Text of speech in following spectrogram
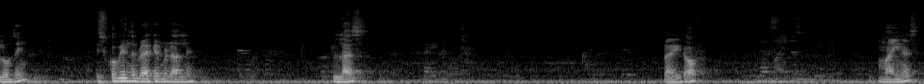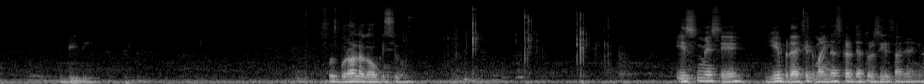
क्लोजिंग इसको भी अंदर ब्रैकेट में डाल लें plus write off minus B D कोई बुरा लगाओ किसी को? इसमें से ये ब्रैकेट माइनस कर दें तो रिसीट्स आ जाएँगे।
